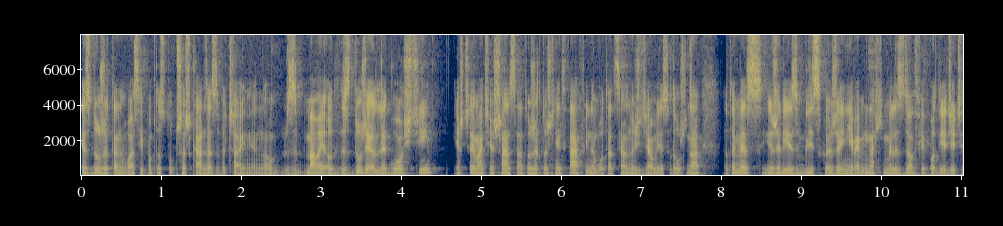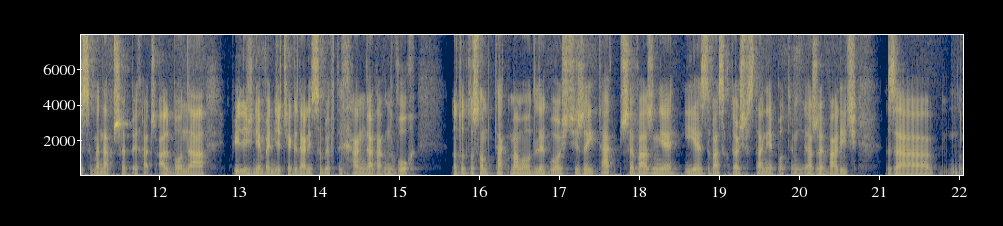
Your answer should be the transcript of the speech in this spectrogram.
Jest duży ten włas i po prostu przeszkadza zwyczajnie. No, z, małej, z dużej odległości jeszcze macie szansę na to, że ktoś nie trafi, no bo ta celność działu jest różna. Natomiast jeżeli jest blisko, jeżeli nie wiem, na Himmelsdorfie podjedziecie sobie na przepychacz albo na Pilźnie będziecie grali sobie w tych hangarach dwóch, no to to są tak małe odległości, że i tak przeważnie jest was ktoś w stanie po tym garze walić za, no,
